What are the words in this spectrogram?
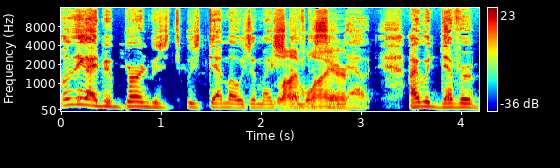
One thing I'd be burned was was demos of my stuff to send out. I would never.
